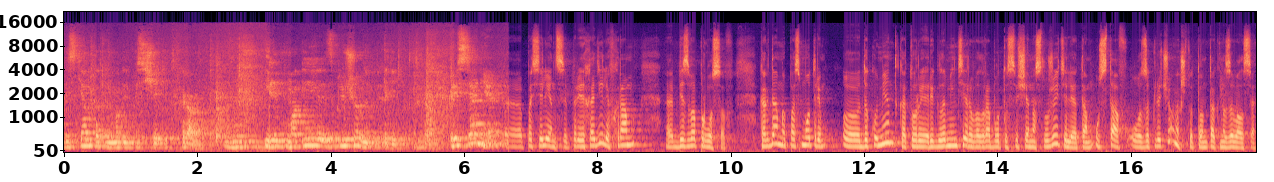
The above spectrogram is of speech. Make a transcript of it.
крестьян, которые могли посещать этот храм? Или могли заключенные приходить в этот храм? Крестьяне, э, поселенцы, приходили в храм э, без вопросов. Когда мы посмотрим э, документ, который регламентировал работу священнослужителя, там устав о заключенных, что-то он так назывался,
